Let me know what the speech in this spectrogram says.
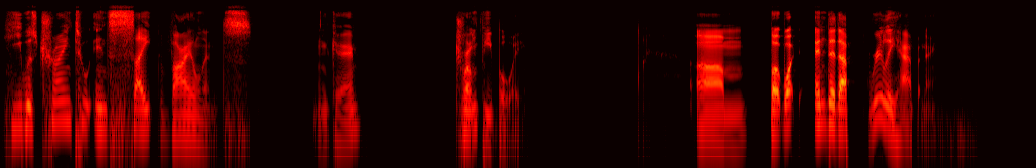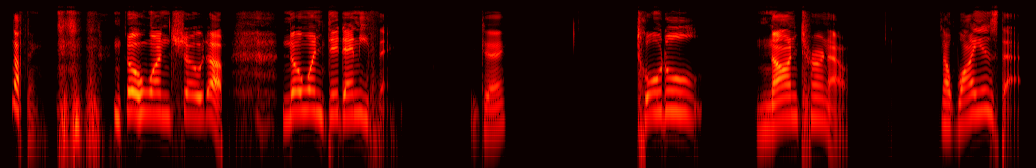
He was trying to incite violence. Okay? Drumpfy boy. Um, but what ended up really happening? Nothing. no one showed up. No one did anything. Okay? Total non turnout. Now, why is that?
